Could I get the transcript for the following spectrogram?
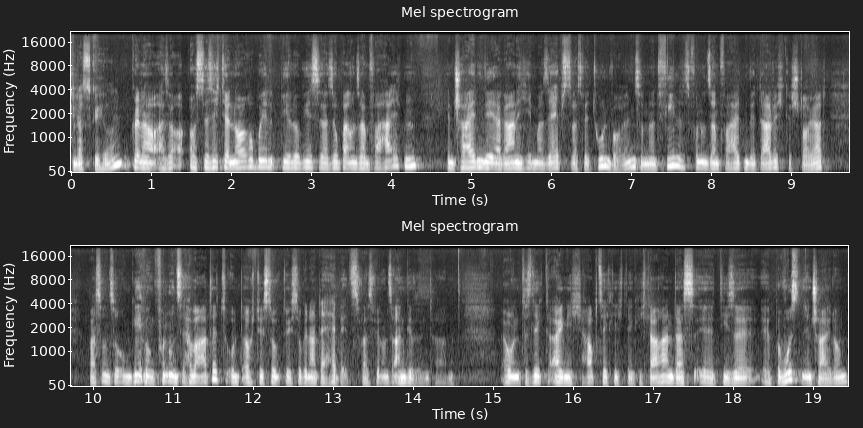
Und das Gehirn? Genau, also aus der Sicht der Neurobiologie ist es ja so, bei unserem Verhalten entscheiden wir ja gar nicht immer selbst, was wir tun wollen, sondern vieles von unserem Verhalten wird dadurch gesteuert, was unsere Umgebung von uns erwartet und auch durch, durch sogenannte Habits, was wir uns angewöhnt haben. Und das liegt eigentlich hauptsächlich, denke ich, daran, dass äh, diese äh, bewussten Entscheidungen,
